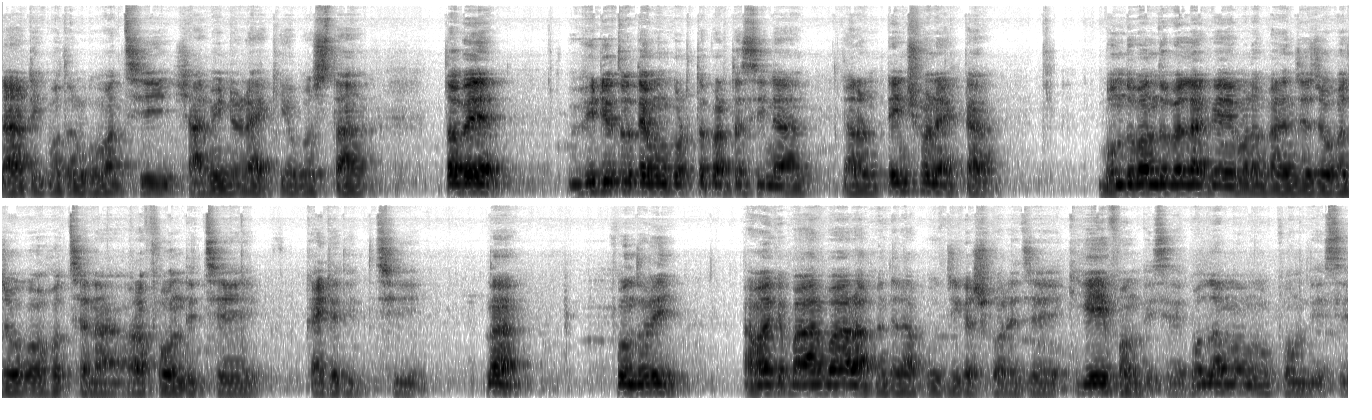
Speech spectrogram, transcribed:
না ঠিক মতন ঘুমাচ্ছি শারমিনেরও একই অবস্থা। তবে ভিডিও তো তেমন করতে পারতেছি না, কারণ টেনশন একটা। বন্ধু বান্ধবের লাগে মনে করেন যে যোগাযোগ হচ্ছে না, ওরা ফোন দিচ্ছে, কাইটে দিচ্ছি। না ফোন ধরি। আমাকে বারবার আপনাদের আপু জিজ্ঞেস করে যে, কে ফোন দিছে? বললাম অমুক ফোন দিছে,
